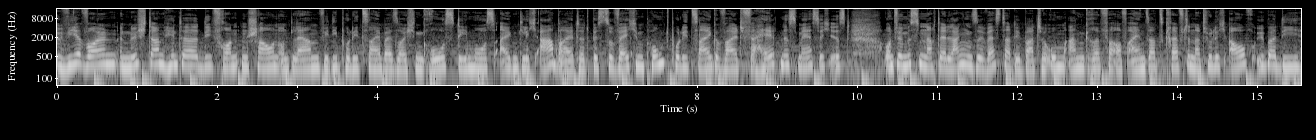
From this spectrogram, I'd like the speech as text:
Wir wollen nüchtern hinter die Fronten schauen und lernen, wie die Polizei bei solchen Großdemos eigentlich arbeitet, bis zu welchem Punkt Polizeigewalt verhältnismäßig ist. Und wir müssen nach der langen Silvesterdebatte um Angriffe auf Einsatzkräfte natürlich auch über die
